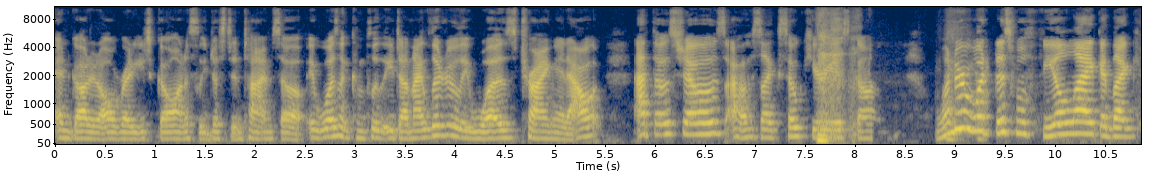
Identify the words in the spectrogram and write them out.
and got it all ready to go honestly just in time. So it wasn't completely done. I literally was trying it out at those shows. I was like so curious going wonder what this will feel like and like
